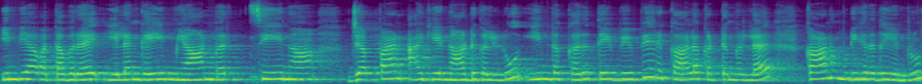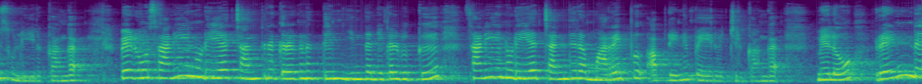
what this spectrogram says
இந்தியாவை தவிர இலங்கை மியான்மர் சீனா ஜப்பான் ஆகிய நாடுகளிலும் இந்த கருத்தை வெவ்வேறு காலகட்டங்களில் காண முடிகிறது என்றும் சொல்லியிருக்காங்க. மேலும் சனியினுடைய சந்திர கிரகணத்தின் இந்த நிகழ்வுக்கு சனியினுடைய சந்திர மறைப்பு அப்படின்னு பெயர் வச்சுருக்காங்க. மேலும் ரெண்டு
